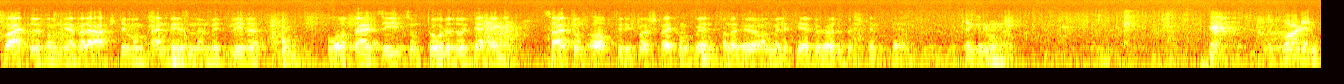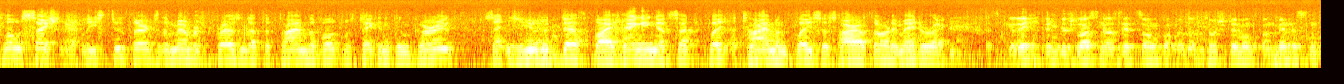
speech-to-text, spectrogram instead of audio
zwei Dritteln der bei der Abstimmung anwesenden Mitglieder verurteilt sie zum Tode durch Erhängen. Zeit und Ort für die Vollstreckung werden von der höheren Militärbehörde bestimmt werden. Take a moment. The court in closed session, at least two-thirds of the members present at the time the vote was taken concurring, sentences you to death by hanging at such a time and place as higher authority may direct. Gericht in geschlossener Sitzung und unter Zustimmung von mindestens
